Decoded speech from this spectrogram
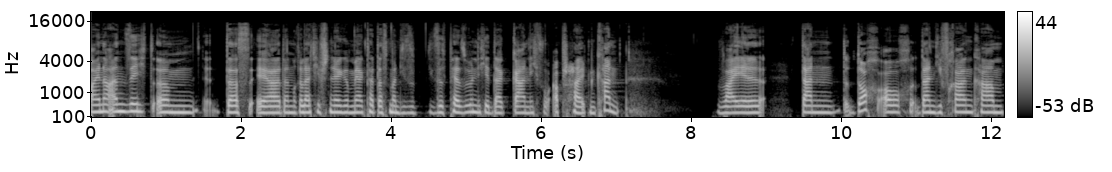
meine Ansicht, ähm, dass er dann relativ schnell gemerkt hat, dass man diese, dieses Persönliche da gar nicht so abschalten kann. Weil dann doch auch dann die Fragen kamen,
